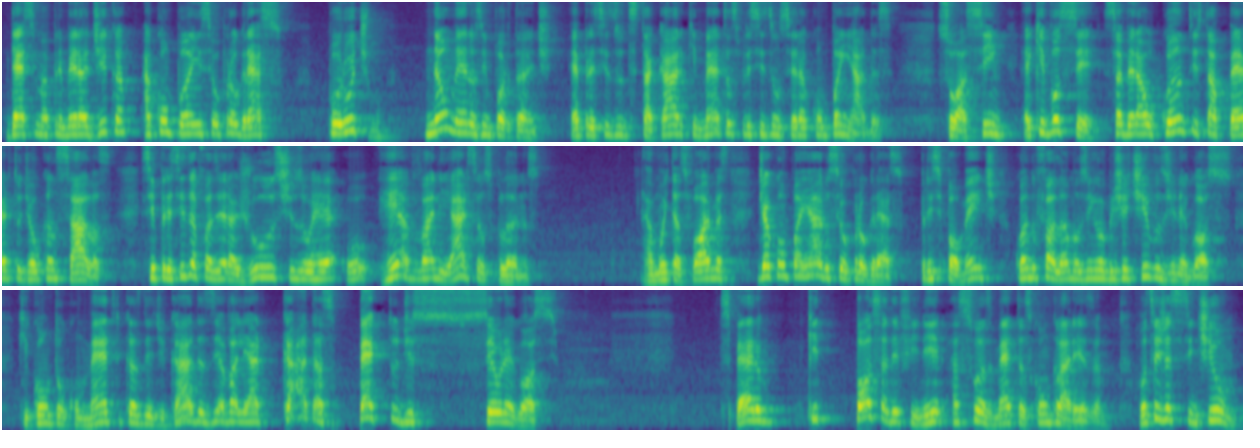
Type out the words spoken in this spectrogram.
Décima primeira dica: acompanhe seu progresso. Por último, não menos importante, é preciso destacar que metas precisam ser acompanhadas. Só assim é que você saberá o quanto está perto de alcançá-las, se precisa fazer ajustes ou, re ou reavaliar seus planos. Há muitas formas de acompanhar o seu progresso, principalmente quando falamos em objetivos de negócios, que contam com métricas dedicadas e avaliar cada aspecto de seu negócio. Espero que possa definir as suas metas com clareza. Você já se sentiu?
